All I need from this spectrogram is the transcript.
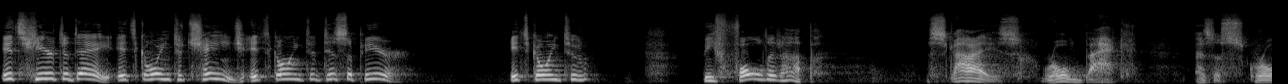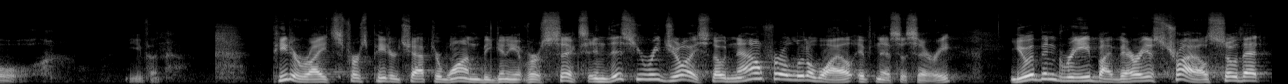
It's here today. It's going to change. It's going to disappear. It's going to be folded up. The skies rolled back as a scroll, even. Peter writes, 1 Peter chapter 1, beginning at verse 6, In this you rejoice, though now for a little while, if necessary, you have been grieved by various trials, so that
